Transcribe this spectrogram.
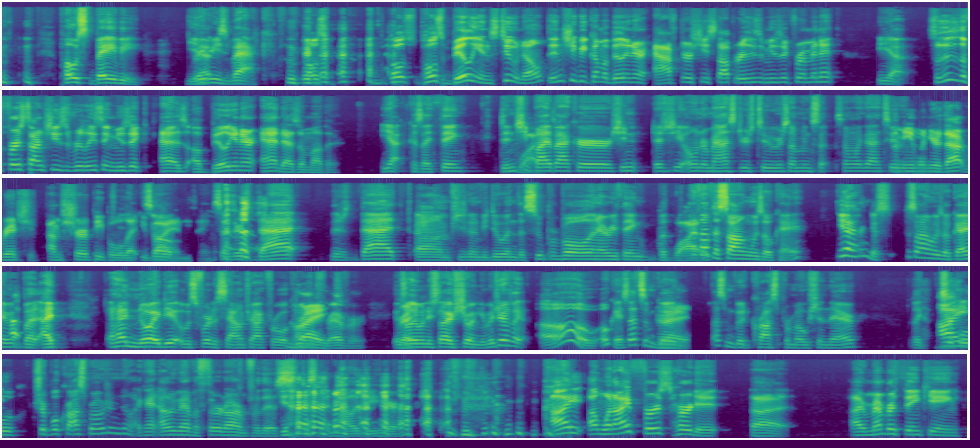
Post baby. yeah. Riri's back. Post- Post post billions too. No, didn't she become a billionaire after she stopped releasing music for a minute? yeah. So this is the first time she's releasing music as a billionaire and as a mother. Yeah, because I think didn't she buy back her? She did she own her masters too, or something, something like that too. I mean, when you're that rich, I'm sure people will let you buy anything. so there's that. There's that. Um, she's gonna be doing the Super Bowl and everything. But I thought the song was okay. Yeah, I think this, the song was okay, but I I had no idea it was for the soundtrack for Wakanda Right. Forever. It was Right. only when they started showing images, I was like, oh, okay, so that's some good Right. that's some good cross promotion there. Like I- triple triple cross promotion. No, I can't. I don't even have a third arm for this, Yeah. this analogy here. I uh, when I first heard it, uh, I remember thinking,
